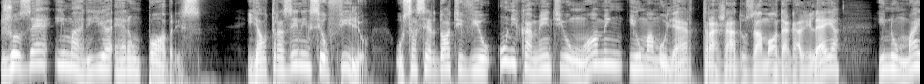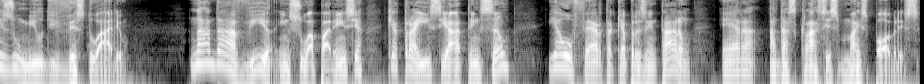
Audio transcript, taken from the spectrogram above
José e Maria eram pobres, e ao trazerem seu filho, o sacerdote viu unicamente um homem e uma mulher trajados à moda galileia e no mais humilde vestuário. Nada havia em sua aparência que atraísse a atenção e a oferta que apresentaram era a das classes mais pobres.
